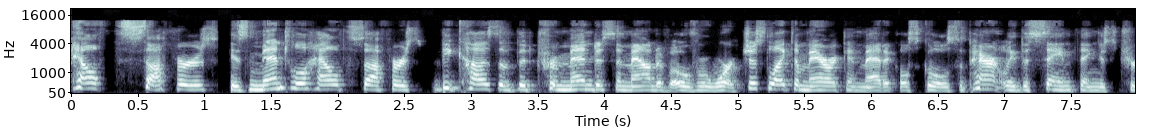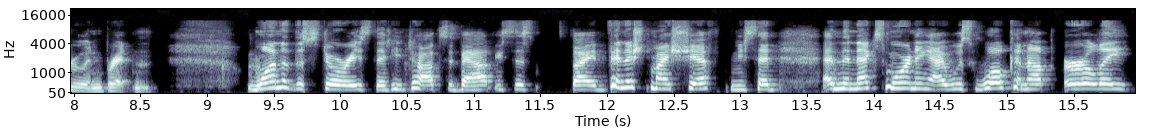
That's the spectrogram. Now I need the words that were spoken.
health suffers, his mental health suffers because of the tremendous amount of overwork, just like American medical schools. Apparently, the same thing is true in Britain. One of the stories that he talks about, he says, I had finished my shift and he said, and the next morning I was woken up early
